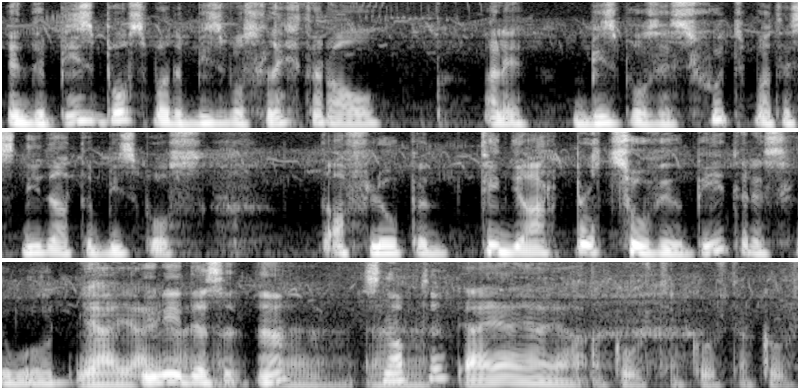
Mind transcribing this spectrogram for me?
in de Biesbos, maar de Biesbos ligt er al. Allee, Biesbos is goed, maar het is niet dat de Biesbos de afgelopen tien jaar plots zoveel beter is geworden. ja, ja. nee, nee, ja, dat is, ja, ja, ja, Snap je? Ja, ja, ja, ja, akkoord, akkoord, akkoord.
